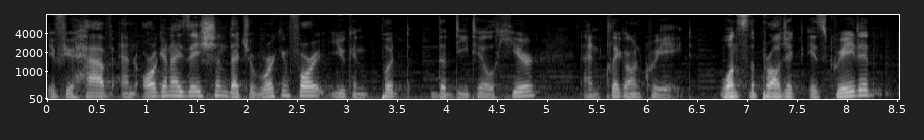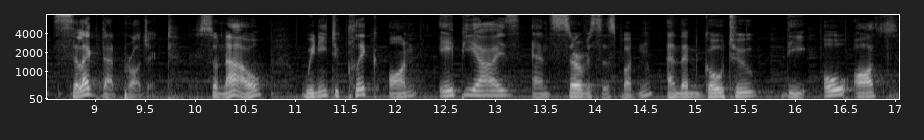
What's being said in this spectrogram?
If you have an organization that you're working for, you can put the detail here and click on create. Once the project is created, select that project. So now we need to click on APIs and services button and then go to the OAuth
